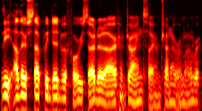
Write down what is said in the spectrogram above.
the other step we did before we started our drawing, sorry, I'm trying to remember,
